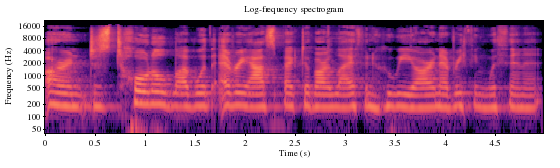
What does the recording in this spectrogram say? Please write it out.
are in just total love with every aspect of our life and who we are and everything within it.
